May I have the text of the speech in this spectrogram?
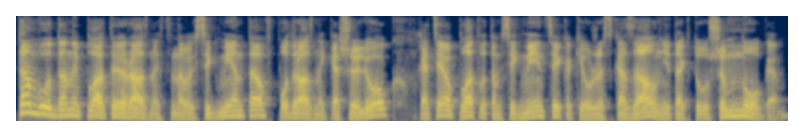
Там будут даны платы разных ценовых сегментов под разный кошелек, хотя плат в этом сегменте, как я уже сказал, не так-то уж и много.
